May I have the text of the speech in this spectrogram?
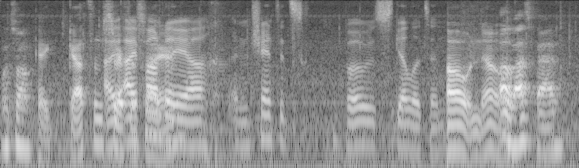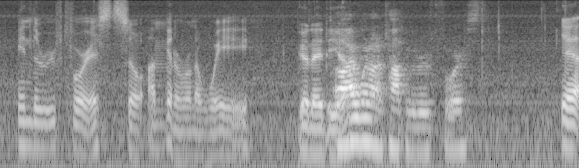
What's wrong? Okay, got some surface I, I found iron. a uh, an enchanted s- bow skeleton Oh no. Oh, that's bad. in the roofed forest, so I'm gonna run away. Good idea. Oh, I went on top of the roof forest. Yeah,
